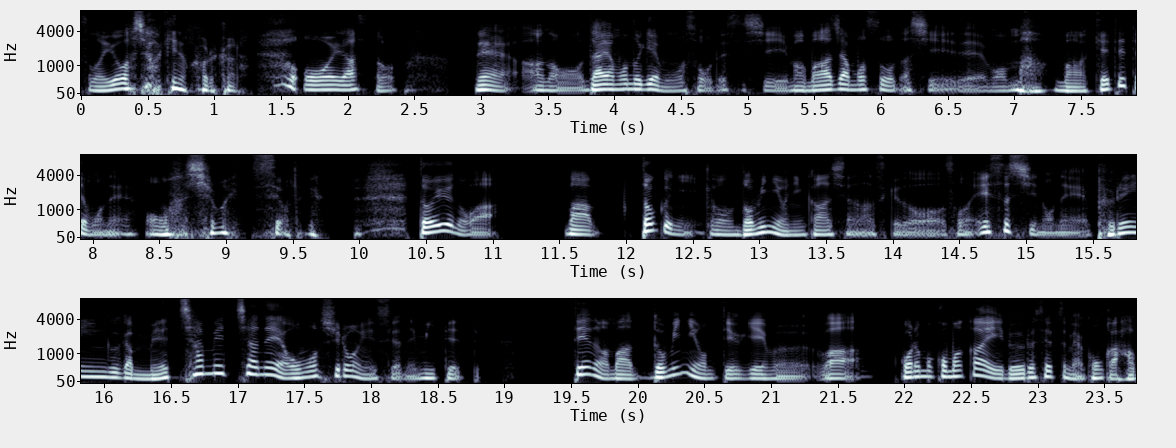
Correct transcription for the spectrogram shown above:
その幼少期の頃から 思い出すと、ね、あの、ダイヤモンドゲームもそうですし、まあ、麻雀もそうだし、でもまあ、負けててもね、面白いですよね というのは、まあ、特にこのドミニオンに関してなんですけど、その S 氏のね、プレイングがめちゃめちゃね、面白いんですよね、見てて。っていうのは、まあ、ドミニオンっていうゲームは、これも細かいルール説明は今回省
